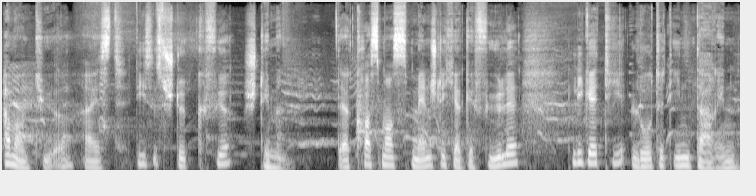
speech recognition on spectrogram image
Aventure heißt dieses Stück für Stimmen. der Kosmos menschlicher Gefühle, Ligeti lotet ihn darin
